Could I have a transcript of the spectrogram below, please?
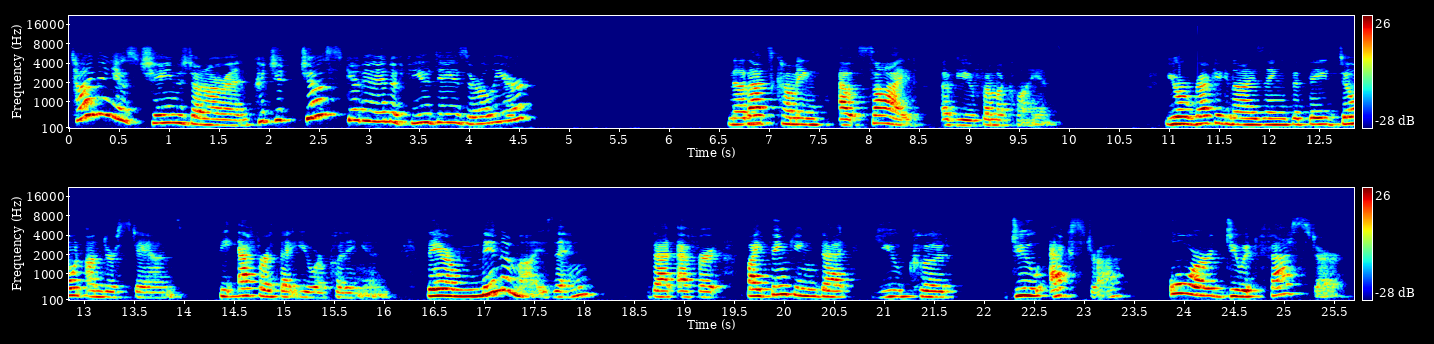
timing has changed on our end. Could you just get it in a few days earlier? Now that's coming outside of you from a client. You're recognizing that they don't understand the effort that you are putting in. They are minimizing that effort by thinking that you could do extra or do it faster.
